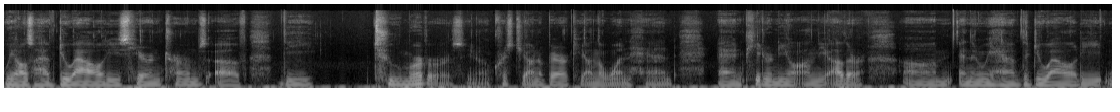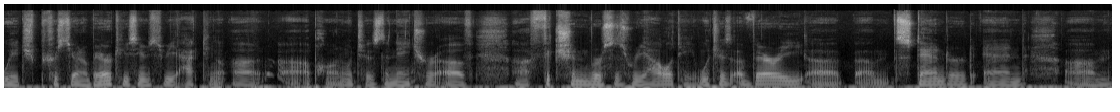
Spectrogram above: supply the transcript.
We also have dualities here in terms of the two murderers, you know, Cristiano Berti on the one hand and Peter Neal on the other. Um, and then we have the duality which Cristiano Berti seems to be acting uh, uh, upon, which is the nature of uh, fiction versus reality, which is a very uh, um, standard and um,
